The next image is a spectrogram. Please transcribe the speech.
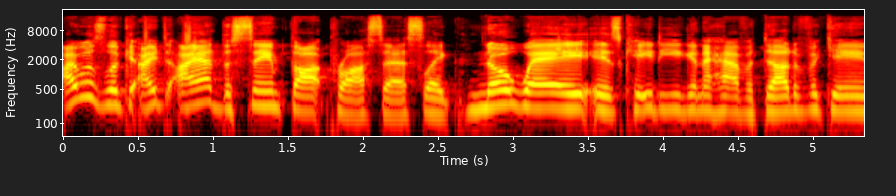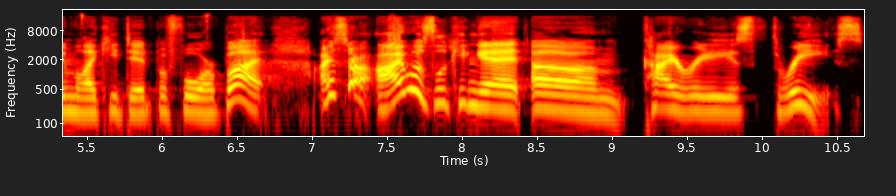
I was looking. I I had the same thought process. Like, no way is KD going to have a dud of a game like he did before. But I saw. I was looking at um Kyrie's threes.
